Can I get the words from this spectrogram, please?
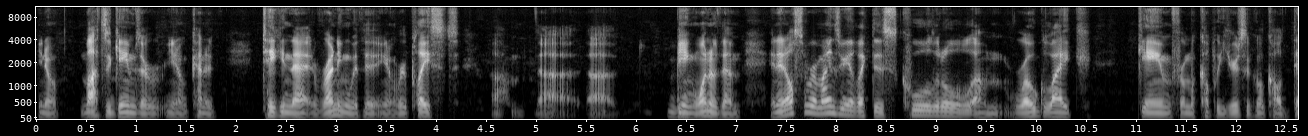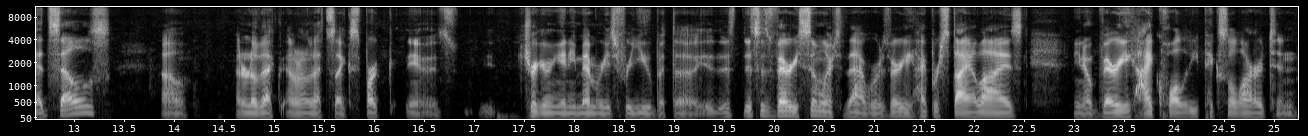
you know lots of games are you know kind of taking that and running with it you know replaced um, uh, uh, being one of them. And it also reminds me of like this cool little um, rogue-like game from a couple years ago called dead cells. Uh, i don't know that i don't know that's like spark you know it's triggering any memories for you but the this, this is very similar to that where it's very hyper stylized you know very high quality pixel art and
